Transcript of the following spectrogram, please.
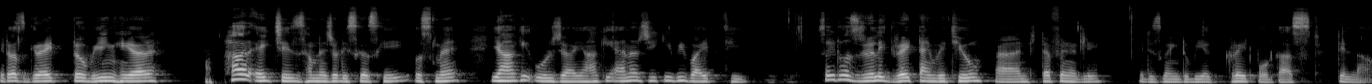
it was great to being here हर एक चीज़ हमने जो डिस्कस की उसमें यहाँ की ऊर्जा यहाँ की एनर्जी की भी वाइब थी। So it was really great time with you and definitely it is going to be a great podcast till now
